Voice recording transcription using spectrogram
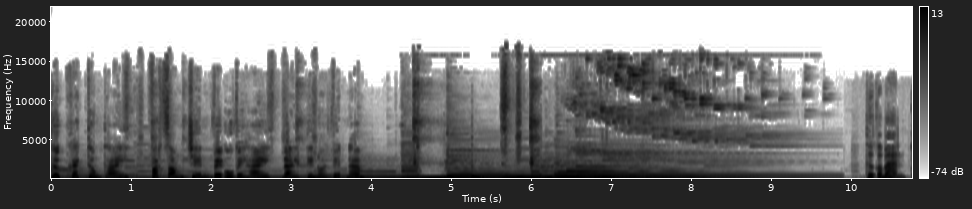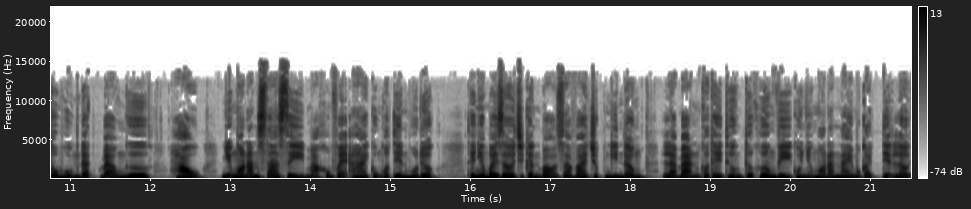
Thực khách thông thái phát sóng trên VOV2 Đài Tiếng Nói Việt Nam. Thưa các bạn, tôm hùm đất, bào ngư, hàu, những món ăn xa xỉ mà không phải ai cũng có tiền mua được. Thế nhưng bây giờ chỉ cần bỏ ra vài chục nghìn đồng là bạn có thể thưởng thức hương vị của những món ăn này một cách tiện lợi.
